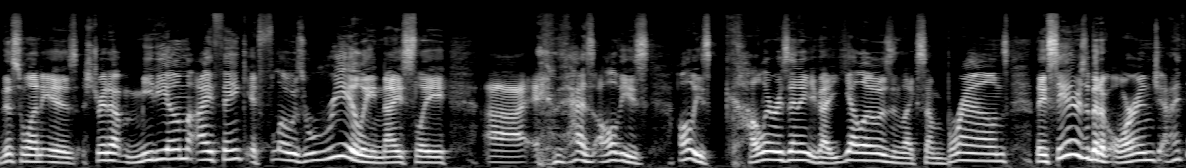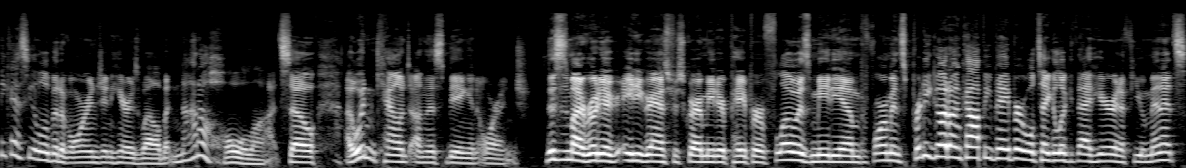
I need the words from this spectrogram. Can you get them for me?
This one is straight up medium, I think. It flows really nicely. Uh, it has all these all these colors in it. You've got yellows and like some browns. They say there's a bit of orange, and I think I see a little bit of orange in here as well, but not a whole lot. So I wouldn't count on this being an orange. This is my Rhodia 80 grams per square meter paper. Flow is medium. Performance pretty good on copy paper. We'll take a look at that here in a few minutes.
